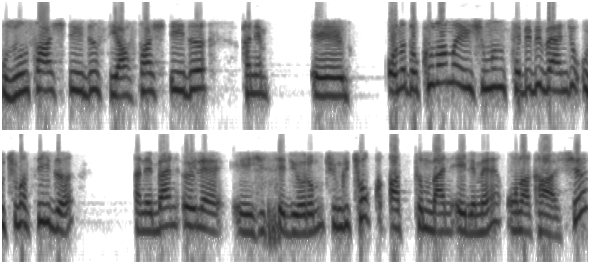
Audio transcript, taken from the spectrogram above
Uzun saçlıydı, siyah saçlıydı. Hani e, ona dokunamayışımın sebebi bence uçmasıydı. Hani ben öyle e, hissediyorum. Çünkü çok attım ben elimi ona karşı.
